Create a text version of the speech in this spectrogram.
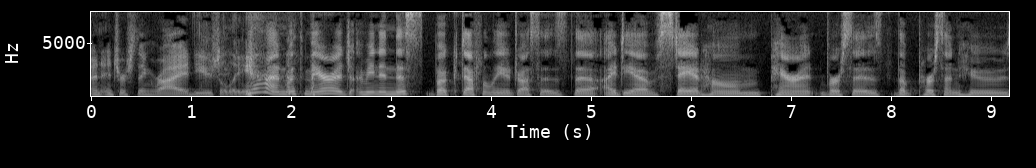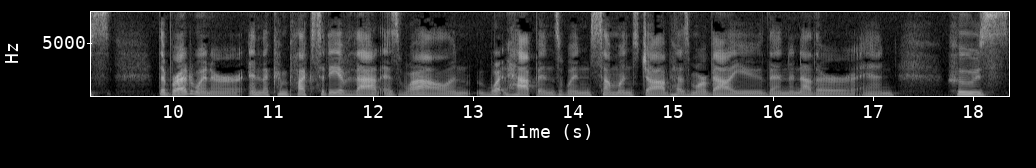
an interesting ride usually. yeah, and with marriage, I mean, in this book, definitely addresses the idea of stay at home parent versus the person who's the breadwinner and the complexity of that as well. And what happens when someone's job has more value than another, and whose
